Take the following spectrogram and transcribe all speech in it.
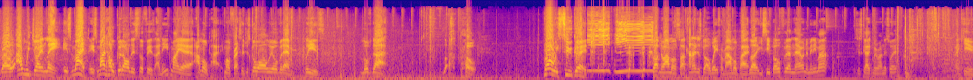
Bro, and we join late. It's mad. It's mad how good all this stuff is. I need my uh, ammo pack. Come on, Fresher. Just go all the way over them. Please. Love that. Bro. Bro, it's too good. got no ammo, so I kind of just got to wait for my ammo pack. Look, you see both of them there on the minimap? Is this guy coming around this way? Thank you.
